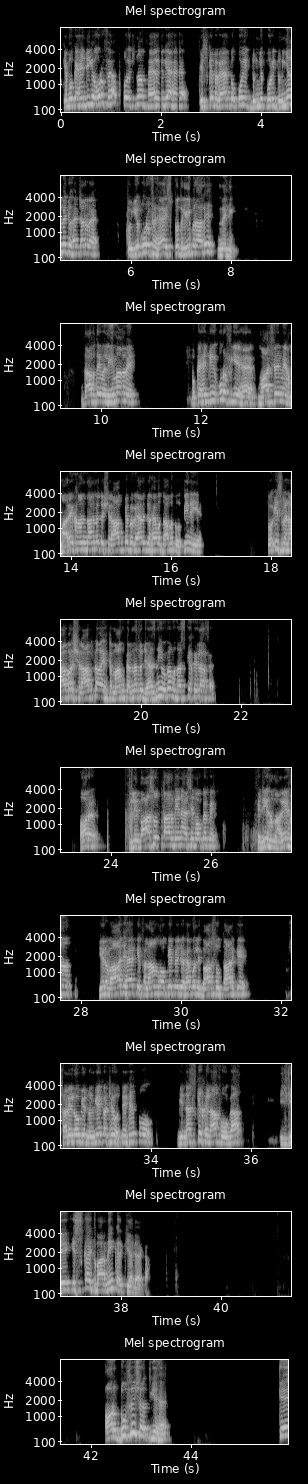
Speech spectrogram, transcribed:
कि वो कहें जी ये उर्फ़ है, अब तो इतना फैल गया है, इसके बगैर तो कोई दुनिया, पूरी दुनिया में जो है चल रहा है तो ये उर्फ़ है, इसको दलील बना ले? नहीं। दावत वलीमा में वो कहें जी उर्फ़ ये है, माशरे में हमारे खानदान में तो शराब के बगैर जो है वो दावत होती नहीं है। तो इस बिना पर शराब का अहतमाम करना तो जायज़ नहीं होगा, वो नस के खिलाफ है। और लिबास उतार देना ऐसे मौके पे कि जी हमारे यहाँ ये रिवाज है कि फलाम मौके पे जो है वो लिबास उतार के सारे लोग नंगे इकट्ठे होते हैं तो ये नस के खिलाफ होगा ये इसका इतबार नहीं कर, किया जाएगा। और दूसरी शर्त यह है कि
